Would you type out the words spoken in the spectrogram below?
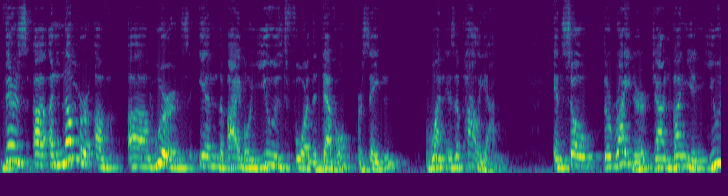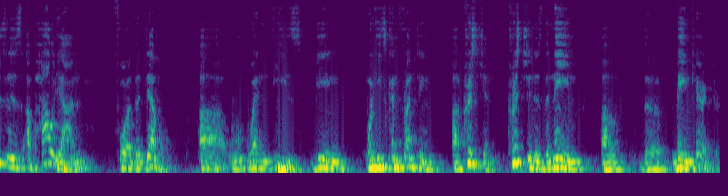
There's a number of uh, words in the Bible used for the devil, for Satan. One is Apollyon. And so the writer, John Bunyan, uses Apollyon for the devil uh, when he's being, when he's confronting uh, Christian. Christian is the name of the main character.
